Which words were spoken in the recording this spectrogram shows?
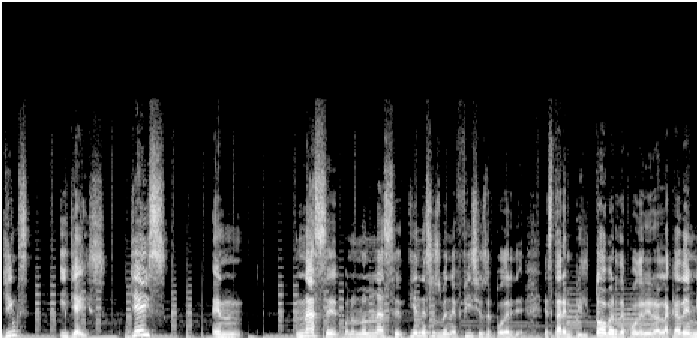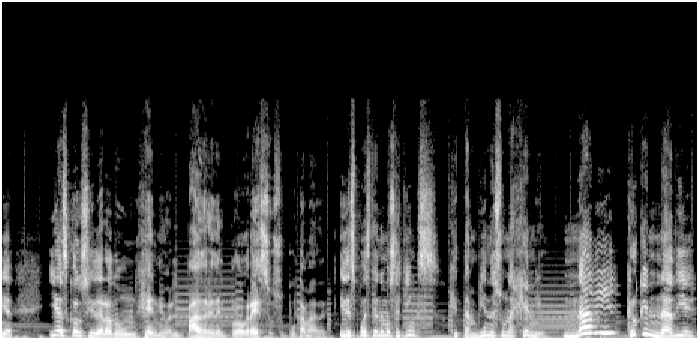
Jinx y Jace. Jace en nace, bueno, no nace, tiene esos beneficios de poder estar en Piltover, de poder ir a la academia, y es considerado un genio, el padre del progreso, su puta madre. Y después tenemos a Jinx, que también es una genio. Nadie, creo que nadie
